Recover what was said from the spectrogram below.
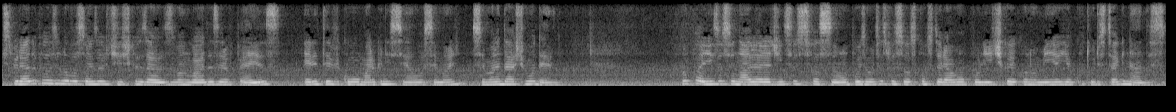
Inspirado pelas inovações artísticas das vanguardas europeias, ele teve como marco inicial a Semana, Semana da Arte Moderna. No país, o cenário era de insatisfação, pois muitas pessoas consideravam a política, a economia e a cultura estagnadas.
